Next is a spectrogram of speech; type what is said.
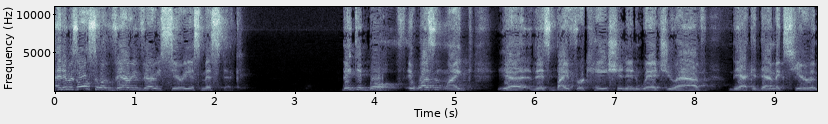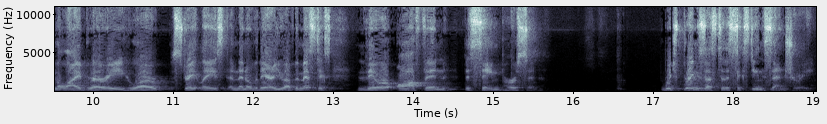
and he was also a very, very serious mystic. They did both. It wasn't like yeah, this bifurcation in which you have the academics here in the library who are straight laced, and then over there you have the mystics. They were often the same person, which brings us to the 16th century.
